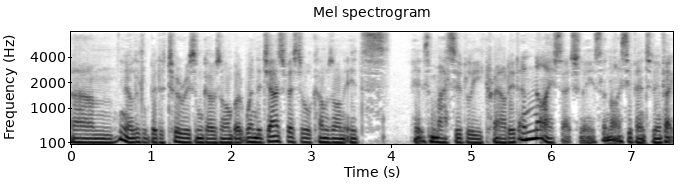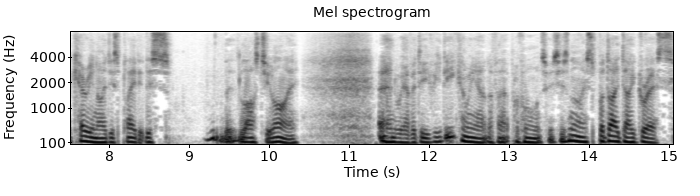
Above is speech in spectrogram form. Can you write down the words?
Um, you know, a little bit of tourism goes on, but when the jazz festival comes on, it's it's massively crowded and nice. Actually, it's a nice event to do. In fact, Kerry and I just played it this last July, and we have a DVD coming out of that performance, which is nice. But I digress.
